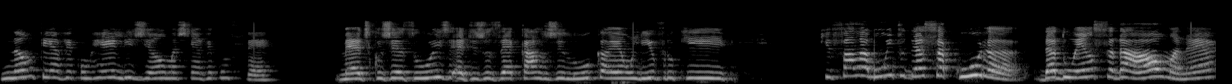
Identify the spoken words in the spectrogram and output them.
não tem a ver com religião, mas tem a ver com fé. Médico Jesus é de José Carlos de Luca, é um livro que que fala muito dessa cura da doença da alma, né?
